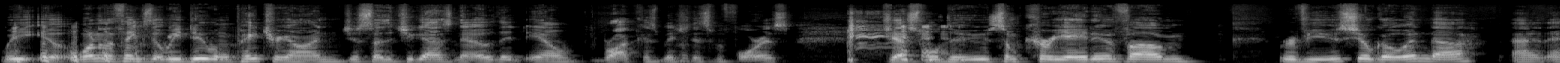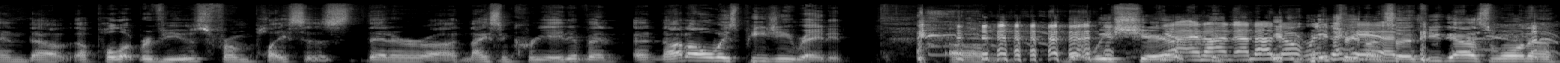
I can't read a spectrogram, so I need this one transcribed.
We one of the things that we do on Patreon, just so that you guys know that you know Brock has mentioned this before, is Jess will do some creative um, reviews. She'll go and uh, and, and uh, uh, pull up reviews from places that are uh, nice and creative and, and not always PG rated. Um, that we share. Yeah, and I- and I don't read Patreon. ahead. So if you guys want to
